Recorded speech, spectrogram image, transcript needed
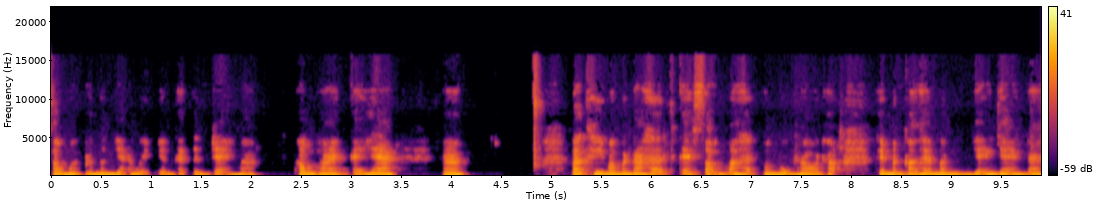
sâu mặt để mình giải quyết những cái tình trạng mà thông thoáng cái da, ha và khi mà mình đã hết cái sẩn mà hết mũi mụn rồi đó thì mình có thể mình giãn giãn ra.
